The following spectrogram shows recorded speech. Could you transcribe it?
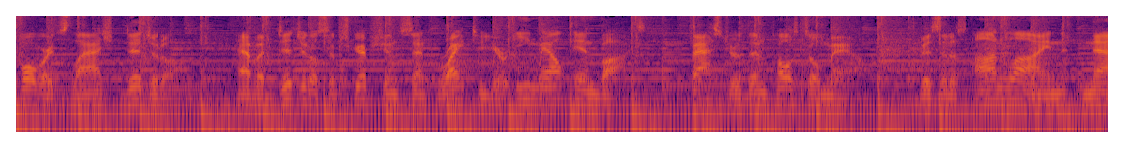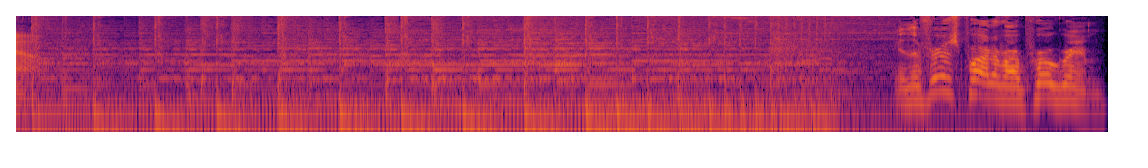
forward slash digital have a digital subscription sent right to your email inbox, faster than postal mail. Visit us online now. In the first part of our program,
